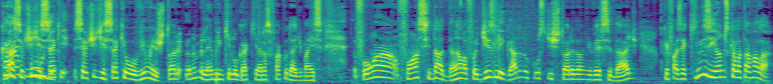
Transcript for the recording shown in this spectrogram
Cara, se eu, te disser que, se eu te disser que eu ouvi uma história, eu não me lembro em que lugar que era essa faculdade, mas foi uma, foi uma cidadã, ela foi desligada do curso de história da universidade, porque fazia 15 anos que ela tava lá.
